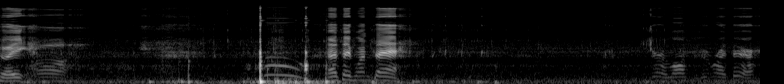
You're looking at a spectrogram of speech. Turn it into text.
Sweet. Oh. How's everyone there? Sure, lost it right there.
